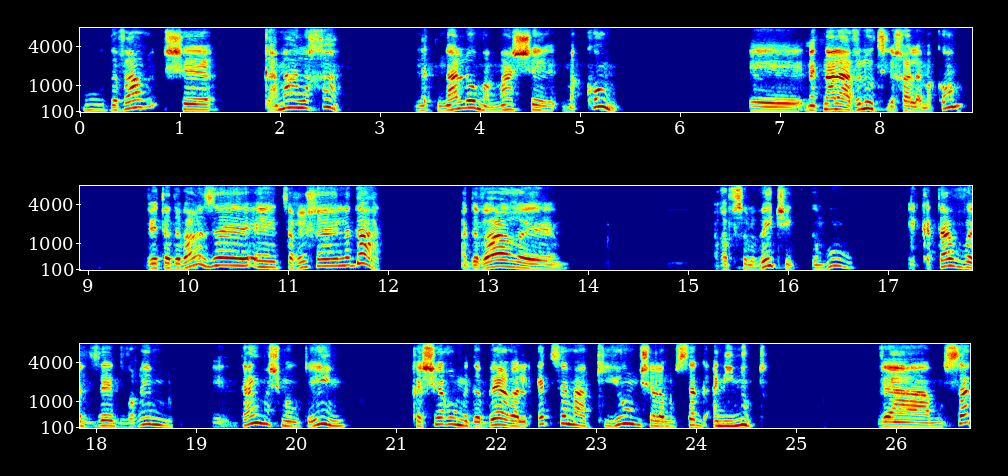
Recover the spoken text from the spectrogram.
הוא דבר שגם ההלכה נתנה לו ממש מקום, אה, נתנה לאבלות, סליחה, למקום, ואת הדבר הזה אה, צריך אה, לדעת. הדבר, הרב סולובייצ'יק, גם הוא כתב על זה דברים די משמעותיים, כאשר הוא מדבר על עצם הקיום של המושג אנינות. והמושג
